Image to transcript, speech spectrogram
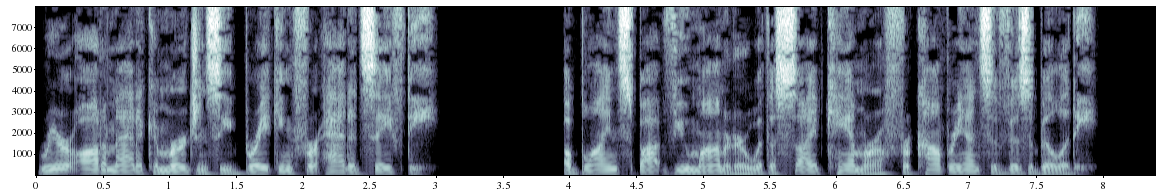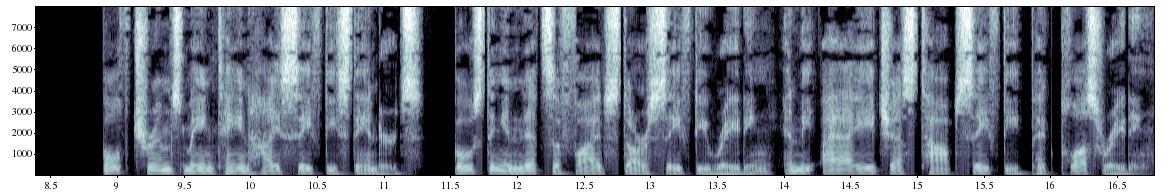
Rear automatic emergency braking for added safety. A blind spot view monitor with a side camera for comprehensive visibility. Both trims maintain high safety standards, boasting in NHTSA a 5-star safety rating and the IIHS Top Safety Pick Plus rating.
